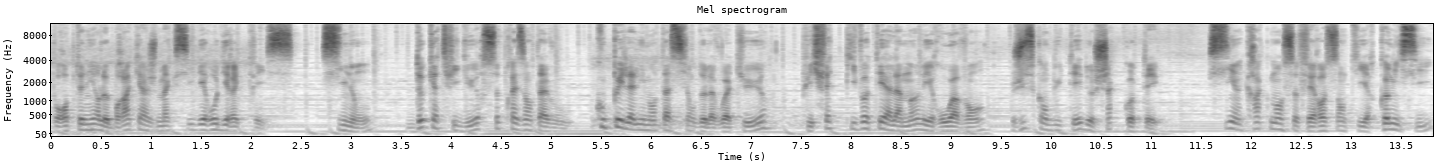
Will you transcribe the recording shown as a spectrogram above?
pour obtenir le braquage maxi des roues directrices. Sinon, deux cas de figure se présentent à vous. Coupez l'alimentation de la voiture, puis faites pivoter à la main les roues avant jusqu'en butée de chaque côté. Si un craquement se fait ressentir comme ici,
